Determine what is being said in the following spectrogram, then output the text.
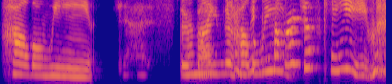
Halloween. Yes, they're I'm buying like, their Halloween. Summer just came.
